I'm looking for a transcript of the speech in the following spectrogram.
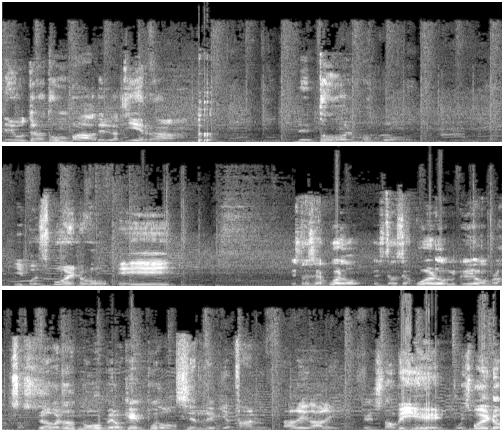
de ultratumba de la Tierra, de todo el mundo. Y pues bueno, eh, ¿Estás de acuerdo? ¿Estás de acuerdo, mi querido Abraxas? La verdad no, pero ¿qué puedo hacerle, Vietnam? Dale, dale. Está bien. Pues bueno,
